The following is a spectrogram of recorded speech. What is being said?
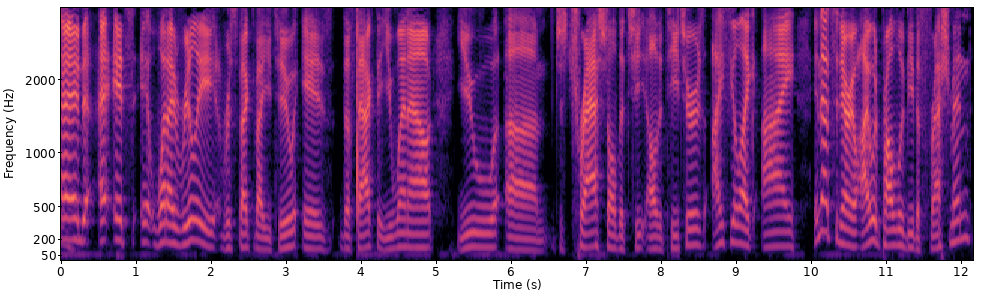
and uh, it's it, what I really respect about you too is the fact that you went out you um, just trashed all the che- all the teachers. I feel like I in that scenario I would probably be the freshman,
